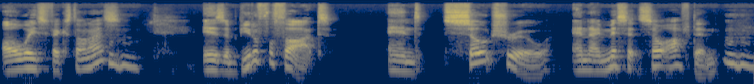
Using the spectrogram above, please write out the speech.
always fixed on us is a beautiful thought, and so true. And I miss it so often. Mm-hmm.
